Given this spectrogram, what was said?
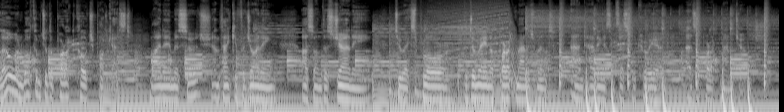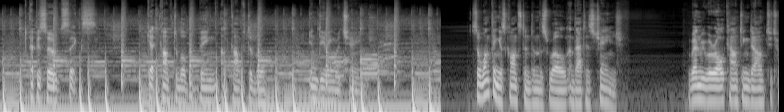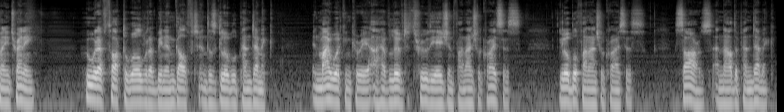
Hello and welcome to the Product Coach Podcast. My name is Serge and thank you for joining us on this journey to explore the domain of product management and having a successful career as a product manager. Episode 6 Get comfortable with being uncomfortable in dealing with change. So, one thing is constant in this world, and that is change when we were all counting down to 2020, who would have thought the world would have been engulfed in this global pandemic? In my working career, I have lived through the Asian financial crisis, global financial crisis, SARS, and now the pandemic,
